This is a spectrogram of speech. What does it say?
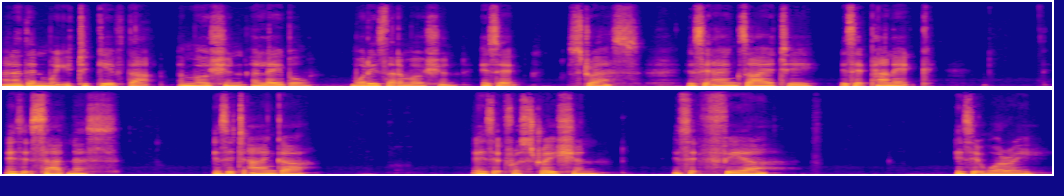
And I then want you to give that emotion a label. What is that emotion? Is it stress? Is it anxiety? Is it panic? Is it sadness? Is it anger? Is it frustration? Is it fear? Is it worry?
